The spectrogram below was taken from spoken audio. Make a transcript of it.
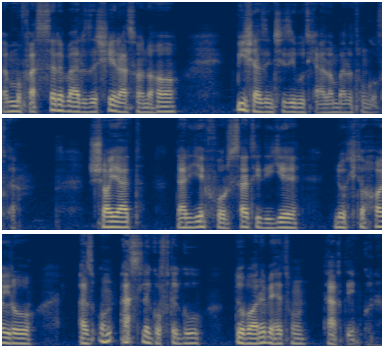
و مفسر ورزشی رسانه ها بیش از این چیزی بود که الان براتون گفتم. شاید در یه فرصتی دیگه نکته هایی رو از اون اصل گفتگو دوباره بهتون تقدیم کنم.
